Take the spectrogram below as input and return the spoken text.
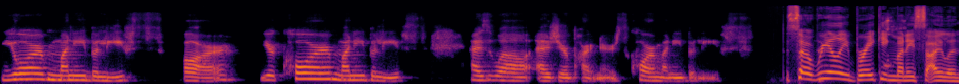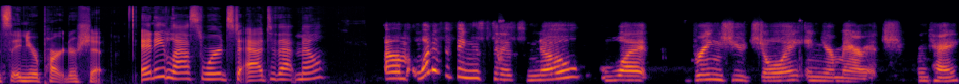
your money beliefs are, your core money beliefs, as well as your partner's core money beliefs. So, really breaking money silence in your partnership. Any last words to add to that, Mel? Um, one of the things is know what brings you joy in your marriage. Okay?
